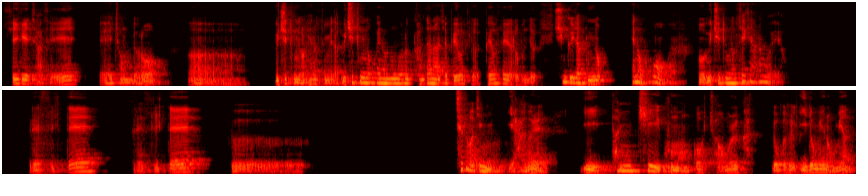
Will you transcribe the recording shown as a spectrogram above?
세 개 자세의 예, 정도로 어, 위치 등록을 해놓습니다. 위치 등록 해 놓는 거는 간단하죠. 배웠, 배웠어요, 여러분들. 신규자 등록 해놓고 어, 위치 등록 세 개 하는 거예요. 그랬을 때, 그랬을 때, 그, 틀어진 양을 이 펀치 구멍, 그 점을, 요것을 이동해 놓으면,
